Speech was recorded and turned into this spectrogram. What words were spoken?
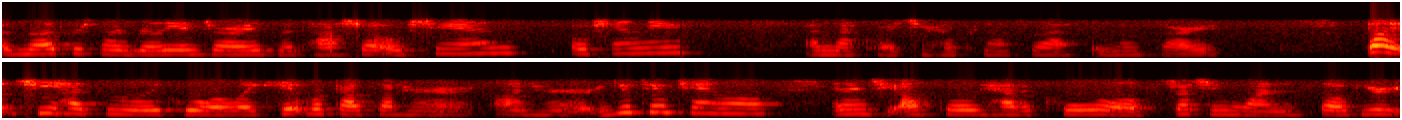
another person I really enjoy is Natasha Ocean. Oceani. I'm not quite sure how to pronounce her last name. I'm sorry, but she has some really cool like HIIT workouts on her on her YouTube channel, and then she also had a cool stretching one. So if you're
